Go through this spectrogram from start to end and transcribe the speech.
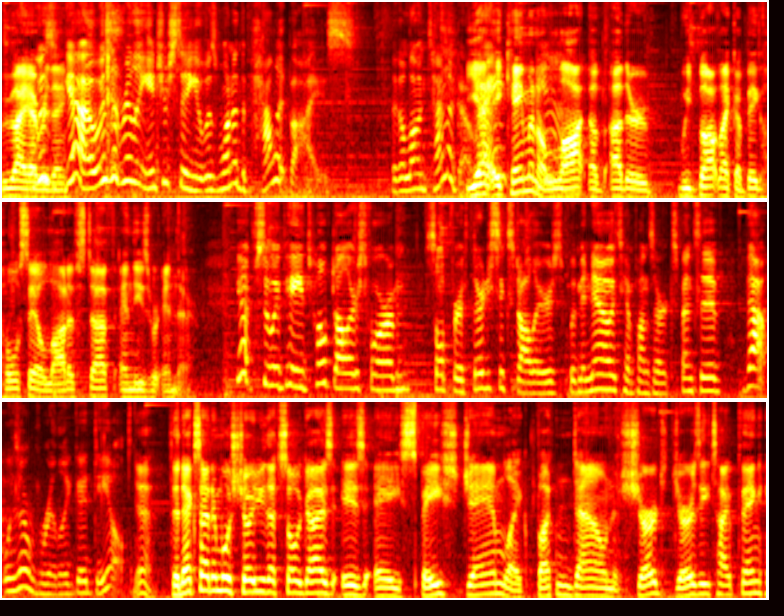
We buy It was- everything. yeah, it was really interesting. It was one of the pallet buys, like a long time ago. Yeah, right? it came in a lot of other. We bought like a big wholesale lot of stuff, and these were in there. Yep. So we paid twelve dollars for them. Sold for thirty-six dollars. Women know tampons are expensive. That was a really good deal. Yeah. The next item we'll show you that sold, guys, is a Space Jam like button-down shirt, jersey type thing.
